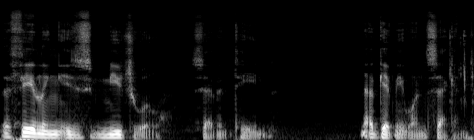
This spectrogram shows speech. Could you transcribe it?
The feeling is mutual, 17. Now give me one second.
